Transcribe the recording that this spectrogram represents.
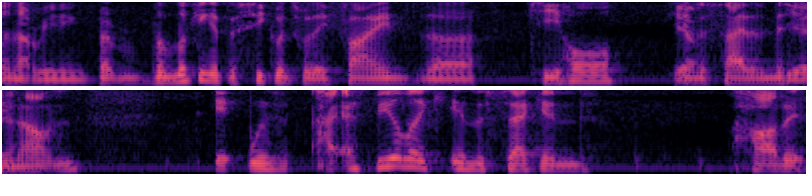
uh, not reading, but but looking at the sequence where they find the keyhole Yep. in the side of the Misty Yeah. Mountain. It was. I, I feel like in the second Hobbit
